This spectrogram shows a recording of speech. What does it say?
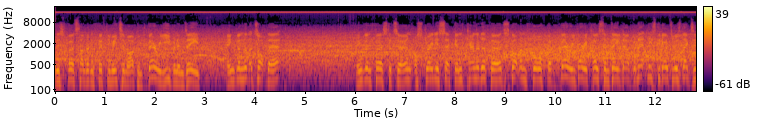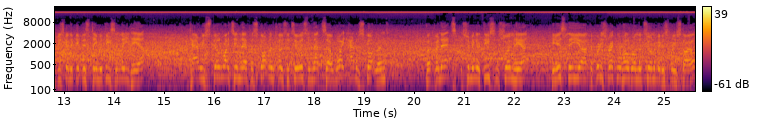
this first 150 metre mark and very even indeed. England at the top there. England first to turn, Australia second, Canada third, Scotland fourth, but very, very close indeed. Now Burnett needs to go to his legs if he's going to give this team a decent lead here. Carry's still right in there for Scotland, closer to us, and that's uh, White Hat of Scotland. But Burnett swimming a decent swim here. He is the, uh, the British record holder on the 200 metres freestyle.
